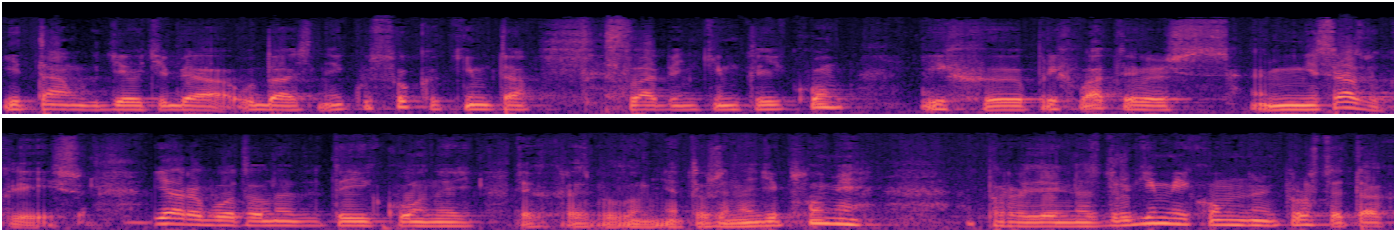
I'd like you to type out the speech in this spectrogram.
и там, где у тебя удачный кусок, каким-то слабеньким клейком их э, прихватываешь, не сразу клеишь. Я работал над этой иконой, это как раз было у меня тоже на дипломе, параллельно с другими иконами, просто так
